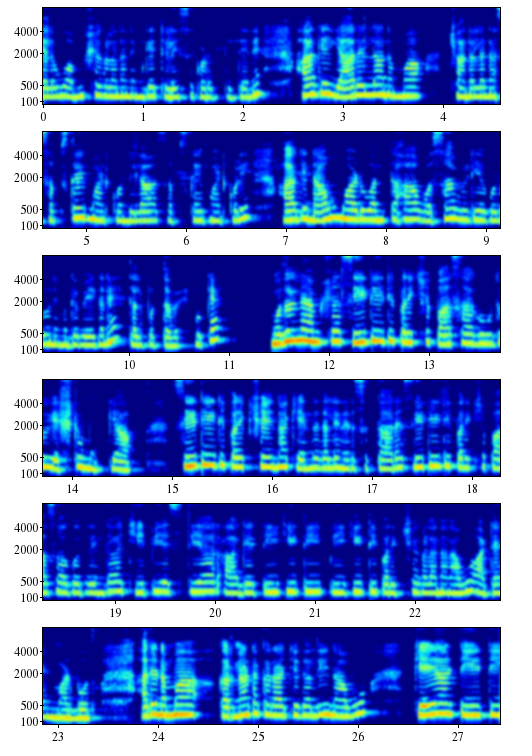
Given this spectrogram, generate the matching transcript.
ಕೆಲವು ಅಂಶಗಳನ್ನು ನಿಮಗೆ ತಿಳಿಸಿಕೊಡುತ್ತಿದ್ದೇನೆ. ಹಾಗೆ ಯಾರೆಲ್ಲ ನಮ್ಮ ಚಾನಲನ್ನು ಸಬ್ಸ್ಕ್ರೈಬ್ ಮಾಡ್ಕೊಂಡಿಲ್ಲ, ಸಬ್ಸ್ಕ್ರೈಬ್ ಮಾಡ್ಕೊಳ್ಳಿ. ಹಾಗೆ ನಾವು ಮಾಡುವಂತಹ ಹೊಸ ವಿಡಿಯೋಗಳು ನಿಮಗೆ ಬೇಗನೆ ತಲುಪುತ್ತವೆ. ಓಕೆ? ಮೊದಲನೇ ಅಂಶ ಸಿ ಟಿ ಇ ಟಿ ಪರೀಕ್ಷೆ ಪಾಸಾಗುವುದು ಎಷ್ಟು ಮುಖ್ಯ? ಸಿ ಟಿ ಇ ಟಿ ಪರೀಕ್ಷೆಯನ್ನು ಕೇಂದ್ರದಲ್ಲಿ ನಡೆಸುತ್ತಾರೆ. ಸಿ ಟಿ ಇ ಟಿ ಪರೀಕ್ಷೆ ಪಾಸಾಗೋದ್ರಿಂದ G P S T R ಹಾಗೆ T G T P G T ಪರೀಕ್ಷೆಗಳನ್ನು ನಾವು ಅಟೆಂಡ್ ಮಾಡ್ಬೋದು. ಆದರೆ ನಮ್ಮ ಕರ್ನಾಟಕ ರಾಜ್ಯದಲ್ಲಿ ನಾವು K R T T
